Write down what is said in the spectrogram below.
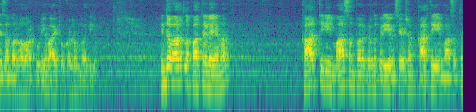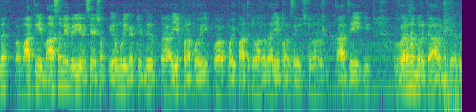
டிசம்பரில் வரக்கூடிய வாய்ப்புகள் ரொம்ப அதிகம். இந்த வாரத்தில் பார்த்தேலையானால் கார்த்திகை மாதம் பிறக்கிறது பெரிய விசேஷம். கார்த்திகை மாதத்தில் இப்போ கார்த்திகை மாதமே பெரிய விசேஷம். இருமுடி கட்டிட்டு ஐயப்பனை போய் போய் பார்த்துட்டு வர்றது ஐயப்பனை சேவிச்சுட்டு வர்றது. கார்த்திகைக்கு விரதம் இருக்க ஆரம்பிக்கிறது.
